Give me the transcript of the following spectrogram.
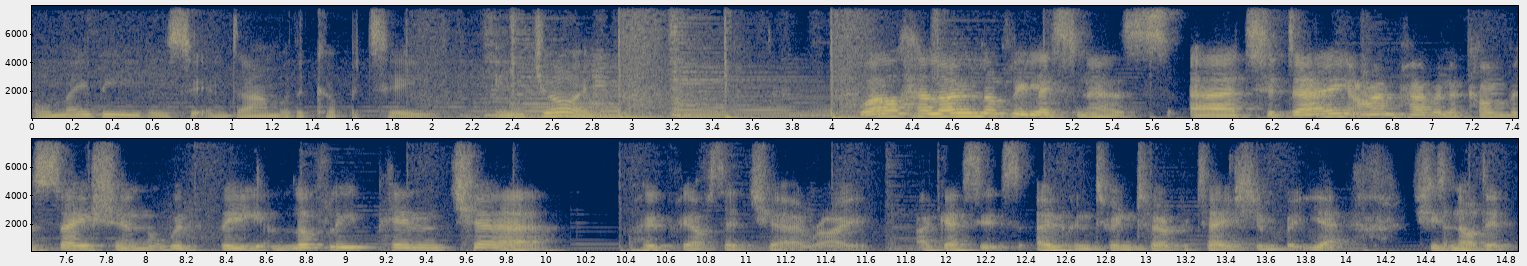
or maybe even sitting down with a cup of tea, enjoy. Well, hello, lovely listeners. Uh, today I'm having a conversation with the lovely Pin Cher. Hopefully, I've said Cher right. I guess it's open to interpretation, but yeah, she's nodded.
